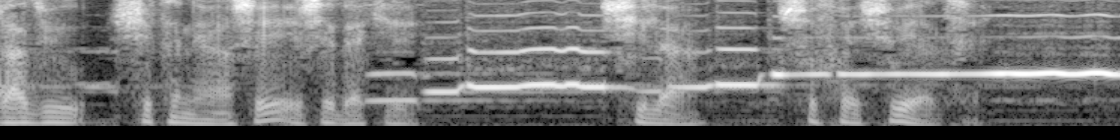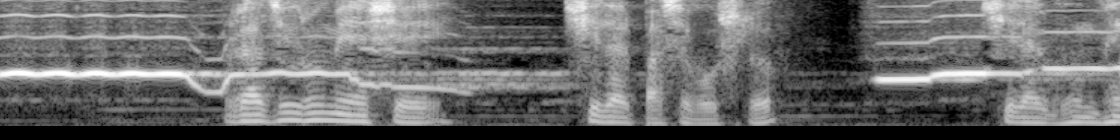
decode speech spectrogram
রাজু সেখানে আসে, এসে দেখে শিলা সোফায় শুয়ে আছে। রাজু রুমে এসে শিলার পাশে বসল। শিলার ঘুম ভেঙে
